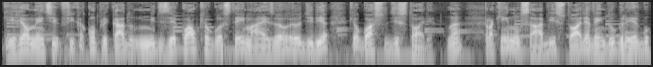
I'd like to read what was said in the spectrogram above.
que realmente fica complicado me dizer qual que eu gostei mais. Eu, eu diria que eu gosto de história. Né? Para quem não sabe, história vem do grego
